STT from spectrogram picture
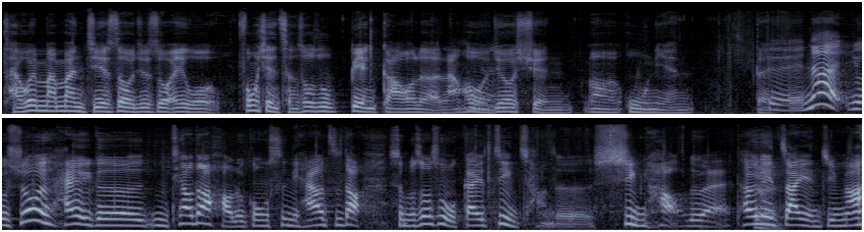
才会慢慢接受，就是说，哎，我风险承受度变高了，然后我就选呃五年。对对，那有时候还有一个，你挑到好的公司，你还要知道什么时候是我该进场的信号，对不对？他会给你眨眼睛吗？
